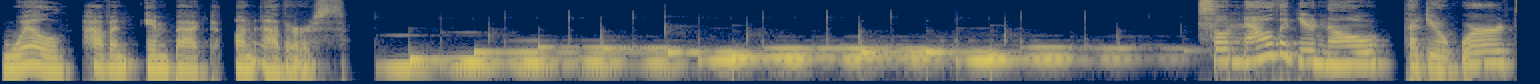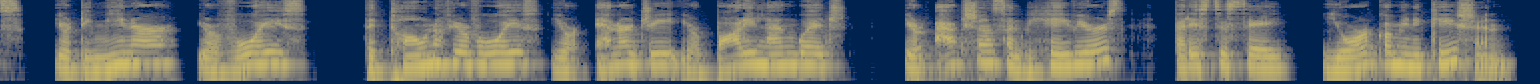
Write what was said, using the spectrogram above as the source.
will have an impact on others. So now that you know that your words, your demeanor, your voice, the tone of your voice, your energy, your body language, your actions and behaviors, that is to say, your communication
